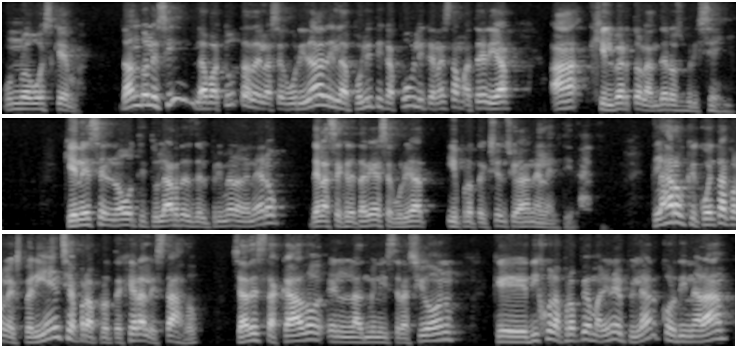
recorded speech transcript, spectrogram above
un nuevo esquema, dándole sí la batuta de la seguridad y la política pública en esta materia a Gilberto Landeros Briceño, quien es el nuevo titular desde el primero de enero de la Secretaría de Seguridad y Protección Ciudadana en la entidad. Claro que cuenta con la experiencia para proteger al Estado, se ha destacado en la administración que dijo la propia Marina del Pilar, coordinará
